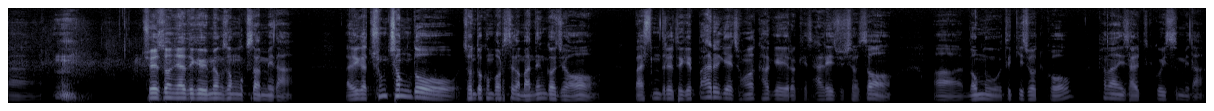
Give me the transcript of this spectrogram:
아, 죄손야대교 유명성 목사입니다. 아, 여기가 충청도 전도 컨퍼런스가 맞는 거죠. 말씀들을 되게 빠르게 정확하게 이렇게 잘 해주셔서 아, 너무 듣기 좋고 편안히 잘 듣고 있습니다.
